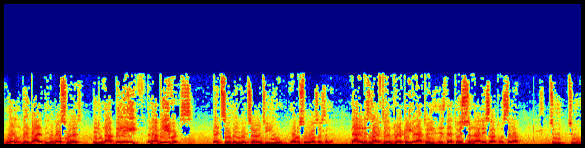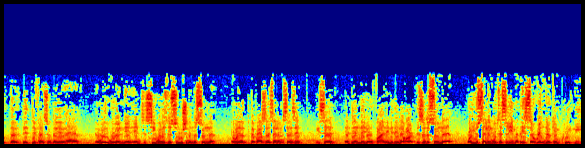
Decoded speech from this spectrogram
Well, they, by, the Allah swears, they do not believe. They're not believers until they return to you, Ya Rasulullah sallallahu alaihi wasallam. Not in his life to him directly, and after his, his death to his Sunnah alayhi salatu wasalam. to, to the, the difference that they have. And, we, and, and to see what is the solution in the Sunnah. And when the Prophet wasallam says it, he said, and then they don't find anything in their heart. This is the Sunnah, or you yusallimu taslima. They surrender completely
